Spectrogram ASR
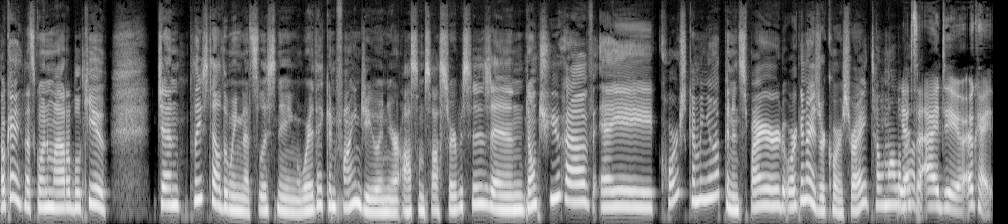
Okay, let's go into my audible cue. Jen, please tell the wingnuts listening where they can find you and your awesome sauce services. And don't you have a course coming up, an inspired organizer course, right? Tell them all yes, about it. Yes, I do. Okay.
